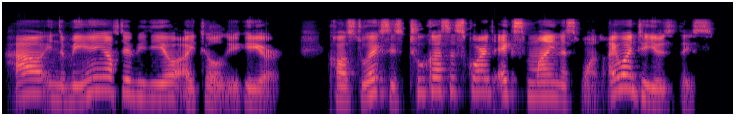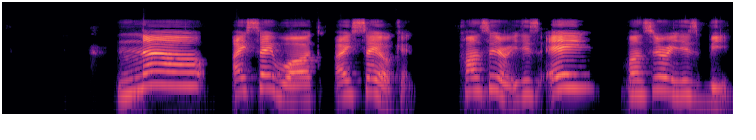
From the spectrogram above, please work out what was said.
How in the beginning of the video I told you here. Cos 2x is 2 cos squared x minus 1. I want to use this. Now I say what? I say okay. Consider it is a, consider it is b.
